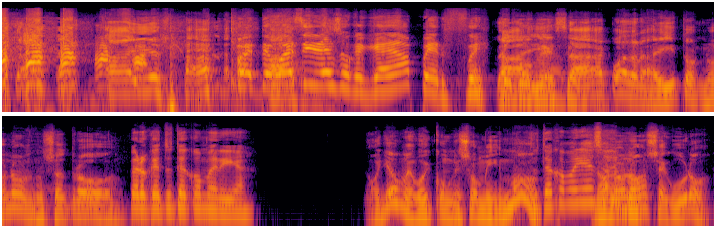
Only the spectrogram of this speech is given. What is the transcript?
está, ahí está. Pues te voy a decir eso, que queda perfecto ahí con está, cuadradito. No, no, nosotros. ¿Pero que tú te comerías? No, yo me voy con eso mismo. ¿Tú te comerías eso? No, no, no, seguro.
